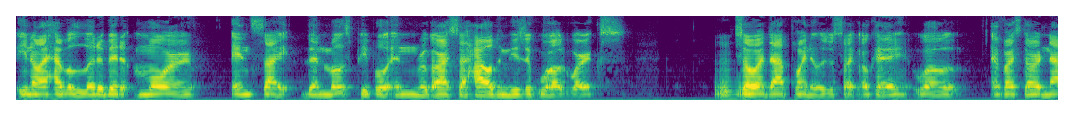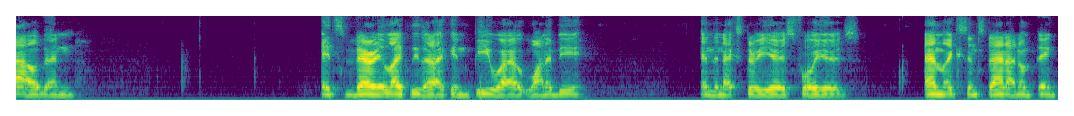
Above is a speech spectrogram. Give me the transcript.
You know, I have a little bit more insight than most people in regards to how the music world works. Mm-hmm. So at that point, it was just like, okay, well, if I start now, then it's very likely that I can be where I want to be in the next three years, four years. And like since then, I don't think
